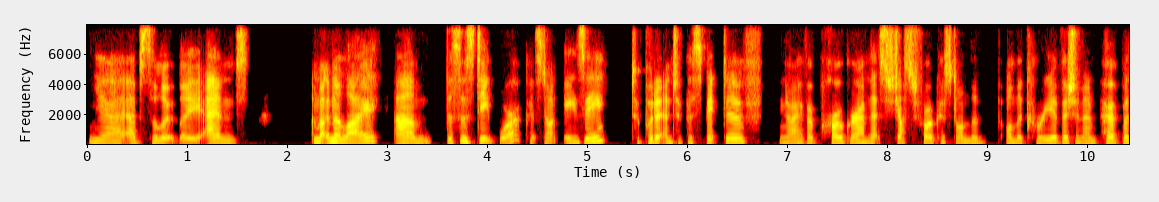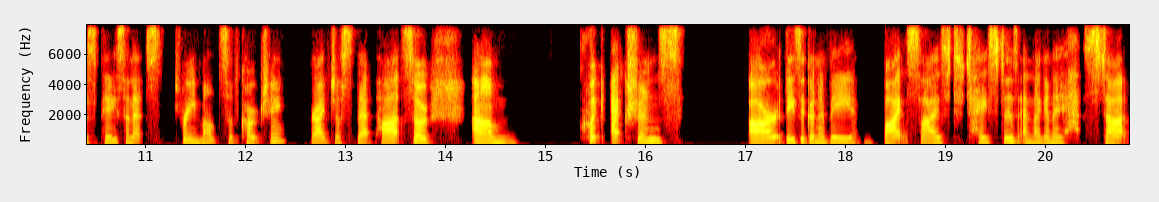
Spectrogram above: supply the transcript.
Yeah, absolutely. And I'm not going to lie, um, this is deep work. It's not easy to put it into perspective. You know, I have a program that's just focused on the on the career vision and purpose piece, and it's three months of coaching, right? Just that part. So, um, quick actions are these are going to be bite-sized tasters and they're going to start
